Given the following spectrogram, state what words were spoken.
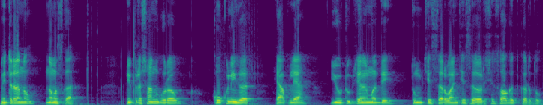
मित्रांनो नमस्कार. मी प्रशांत गुरव कोकणी घर हे आपल्या यूट्यूब चॅनलमध्ये तुमचे सर्वांचे सहर्ष स्वागत करतो.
